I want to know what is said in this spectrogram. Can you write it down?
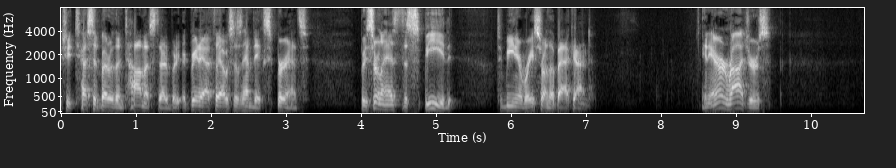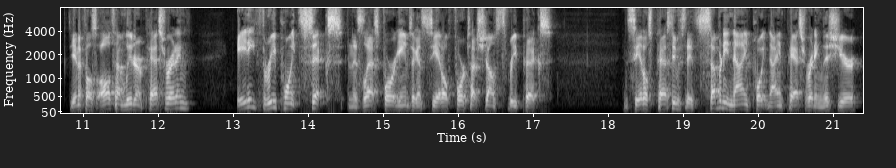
She tested better than Thomas did, but a great athlete obviously doesn't have the experience. But he certainly has the speed to be an eraser on the back end. And Aaron Rodgers, the NFL's all time leader in pass rating, 83.6 in his last four games against Seattle, four touchdowns, three picks. In Seattle's pass defense, they had 79.9 pass rating this year.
